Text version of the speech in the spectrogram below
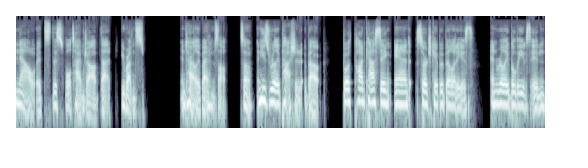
Now it's this full time job that he runs entirely by himself. So, and he's really passionate about both podcasting and search capabilities and really believes in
